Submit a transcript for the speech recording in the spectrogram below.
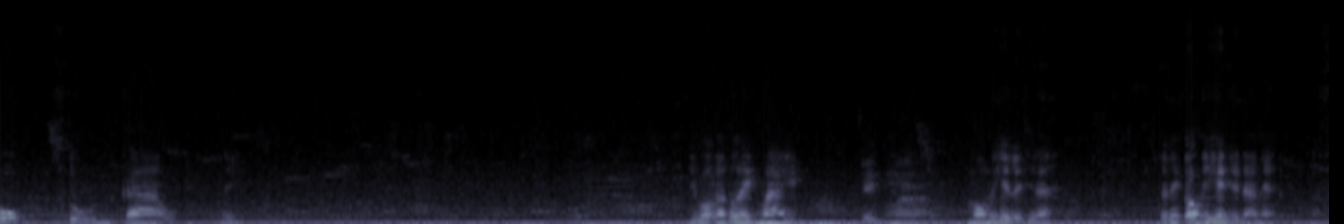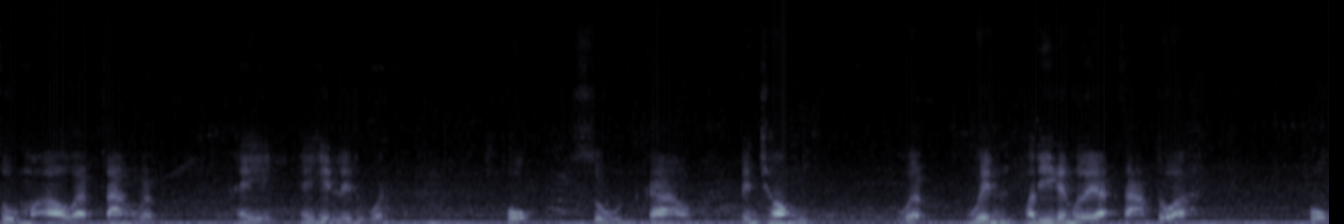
หกศูนย์เก้านี่อย่าบอกนะตัวเล็กมากอีก เล็กมาก มองไม่เห็นเลยใช่ไหมแต่ในกล้องที่เห็นอยู่นะเนี่ยซูมเอาแบบตั้งแบบให้ให้เห็นเลยทุกคนหกศูนย์เก้าเป็นช่องแบบเว้นพอดีกันหมดเลยอะสามตัวหก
